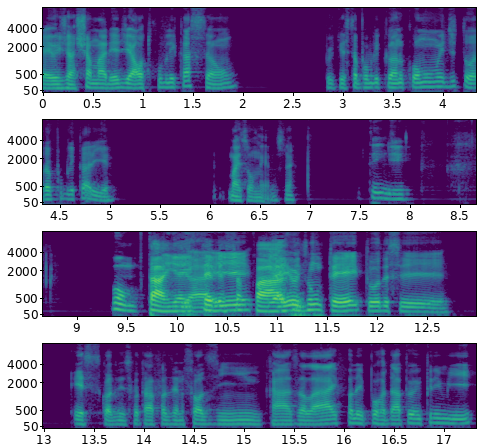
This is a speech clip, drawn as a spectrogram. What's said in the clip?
que aí eu já chamaria de autopublicação, porque está publicando como uma editora publicaria. Mais ou menos, né? Entendi. Bom, tá. E aí E teve aí, essa e fase. aí eu juntei todo esse esses quadrinhos que eu tava fazendo sozinho em casa lá e falei, porra, dá pra eu imprimir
